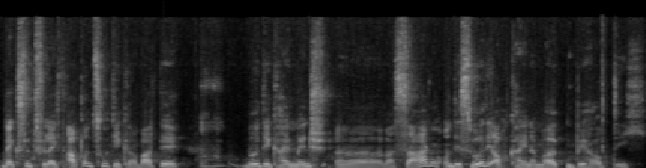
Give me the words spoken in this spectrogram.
wechselt vielleicht ab und zu die Krawatte, mhm. würde kein Mensch äh, was sagen und es würde auch keiner merken, behaupte ich.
